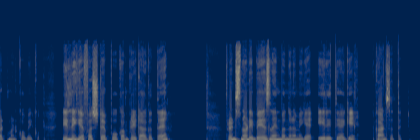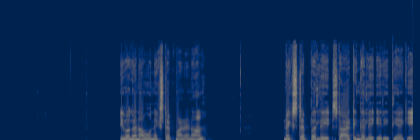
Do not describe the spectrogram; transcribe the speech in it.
ಕಟ್ ಮಾಡ್ಕೋಬೇಕು. ಇಲ್ಲಿಗೆ ಫಸ್ಟ್ ಸ್ಟೆಪ್ಪು ಕಂಪ್ಲೀಟ್ ಆಗುತ್ತೆ. ಫ್ರೆಂಡ್ಸ್ ನೋಡಿ ಬೇಸ್ ಲೈನ್ ಬಂದು ನಮಗೆ ಈ ರೀತಿಯಾಗಿ ಕಾಣಿಸುತ್ತೆ. ಇವಾಗ ನಾವು ನೆಕ್ಸ್ಟ್ ಸ್ಟೆಪ್ ಮಾಡೋಣ. ನೆಕ್ಸ್ಟ್ ಸ್ಟೆಪ್ಪಲ್ಲಿ ಸ್ಟಾರ್ಟಿಂಗಲ್ಲಿ ಈ ರೀತಿಯಾಗಿ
